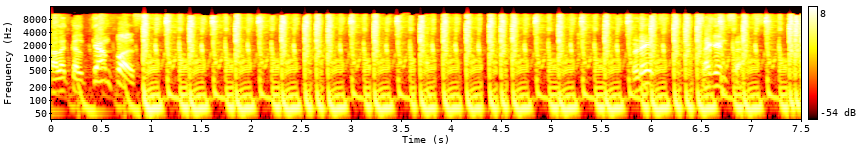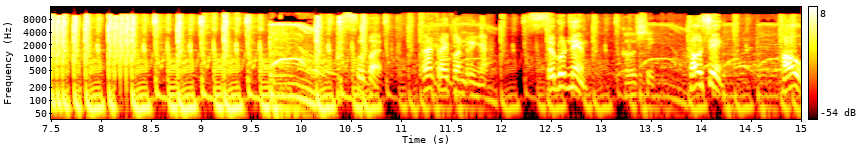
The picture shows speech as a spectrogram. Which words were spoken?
கலக்கல் campus ready second sir super எல்லாம் ட்ரை பண்றீங்க. ஏ குட் நேம் கௌஷிக். கௌஷிக். ஹவு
